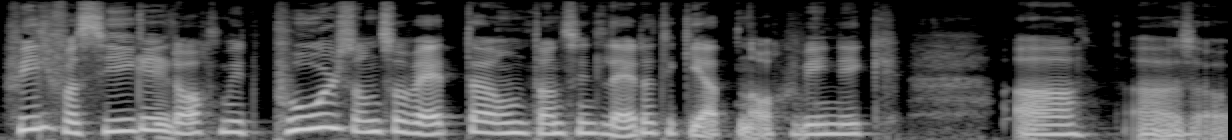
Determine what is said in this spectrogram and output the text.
viel versiegelt, auch mit Pools und so weiter. Und dann sind leider die Gärten auch wenig äh, also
